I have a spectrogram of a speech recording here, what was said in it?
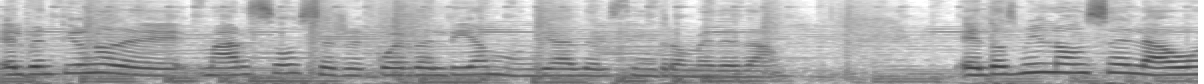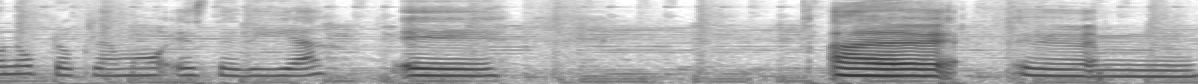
el 21 de marzo se recuerda el Día Mundial del Síndrome de Down. El 2011 la ONU proclamó este día eh, em,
